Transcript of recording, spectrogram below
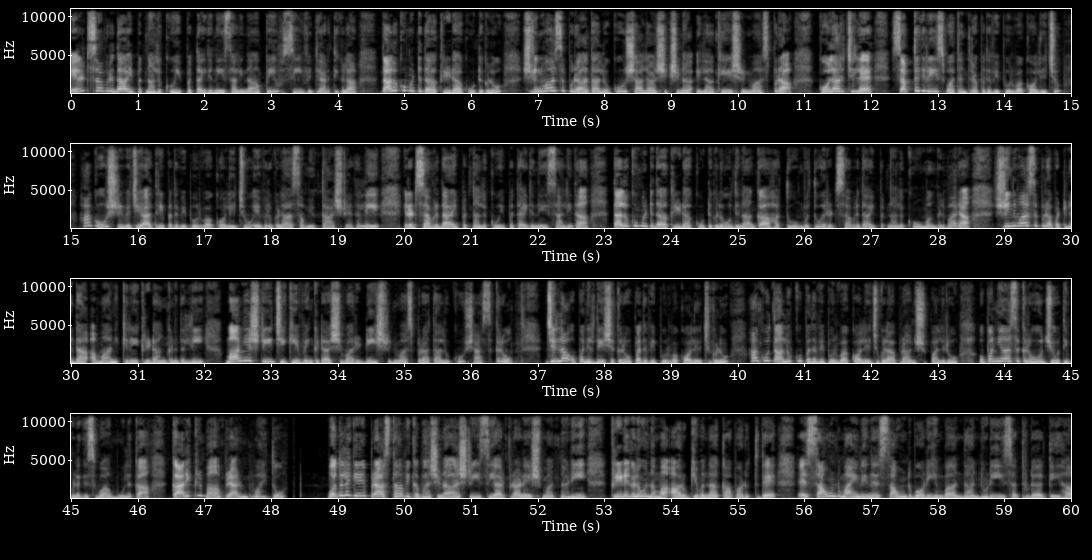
ಎರಡ್ ಸಾವಿರದ ಇಪ್ಪತ್ನಾಲ್ಕು ಇಪ್ಪತ್ತೈದನೇ ಸಾಲಿನ ಪಿಯುಸಿ ವಿದ್ಯಾರ್ಥಿಗಳ ತಾಲೂಕು ಮಟ್ಟದ ಕ್ರೀಡಾಕೂಟಗಳು ಶ್ರೀನಿವಾಸಪುರ ತಾಲೂಕು ಶಾಲಾ ಶಿಕ್ಷಣ ಇಲಾಖೆ ಶ್ರೀನಿವಾಸಪುರ, ಕೋಲಾರ ಜಿಲ್ಲೆ, ಸಪ್ತಗಿರಿ ಸ್ವಾತಂತ್ರ್ಯ ಪದವಿ ಪೂರ್ವ ಕಾಲೇಜು ಹಾಗೂ ಶ್ರೀ ವಿಜಯಾದ್ರಿ ಪದವಿ ಪೂರ್ವ ಕಾಲೇಜು ಇವರುಗಳ ಸಂಯುಕ್ತ ಆಶ್ರಯದಲ್ಲಿ ಎರಡ್ ಸಾವಿರದ ಇಪ್ಪತ್ನಾಲ್ಕು ಇಪ್ಪತ್ತೈದನೇ ಸಾಲಿನ ತಾಲೂಕು ಮಟ್ಟದ ಕ್ರೀಡಾಕೂಟಗಳು ದಿನಾಂಕ ಹತ್ತು ಒಂಬತ್ತು ಎರಡ್ ಸಾವಿರದ ಇಪ್ಪತ್ನಾಲ್ಕು ಮಂಗಳವಾರ ಶ್ರೀನಿವಾಸಪುರ ಪಟ್ಟಣದ ಅಮಾನಿಕೆರೆ ಕ್ರೀಡಾಂಗಣದಲ್ಲಿ ಮಾನ್ಯ ಶ್ರೀ ಜಿಕೆ ವೆಂಕಟ ಶಿವಾರೆಡ್ಡಿ ಶ್ರೀನಿವಾಸಪುರ ತಾಲೂಕು ಶಾಸಕರು, ಜಿಲ್ಲಾ ಉಪನಿರ್ದೇಶಕರು, ಪದವಿ ಪೂರ್ವ ಕಾಲೇಜುಗಳು ಹಾಗೂ ತಾಲೂಕು ಪದವಿ ಪೂರ್ವ ಕಾಲೇಜುಗಳ ಪ್ರಾಂಶುಪಾಲರು, ಉಪನ್ಯಾಸಕರು ಜ್ಯೋತಿ ಬೆಳಗಿಸುವ ಮೂಲಕ ಕಾರ್ಯಕ್ರಮ ಪ್ರಾರಂಭವಾಯಿತು. ಮೊದಲಿಗೆ ಪ್ರಾಸ್ತಾವಿಕ ಭಾಷಣ ಶ್ರೀ ಸಿಆರ್ ಪ್ರಾಣೇಶ್ ಮಾತನಾಡಿ, ಕ್ರೀಡೆಗಳು ನಮ್ಮ ಆರೋಗ್ಯವನ್ನು ಕಾಪಾಡುತ್ತದೆ. A sound mind in a sound body ಎಂಬ ನಾಣ್ಣುಡಿ ಸದೃಢ ದೇಹ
